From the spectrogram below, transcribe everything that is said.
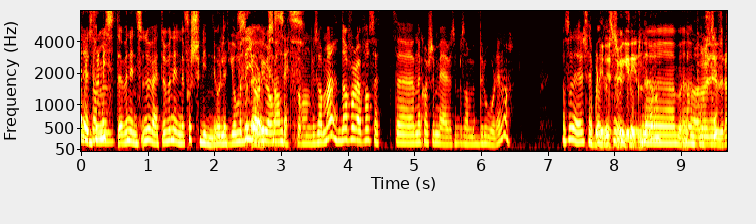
er redd for å miste venninnen sin. Du vet jo, venninner forsvinner jo litt. Jo, men det gjør eh, du uansett om hun blir sammen. Da får du i hvert fall sett henne kanskje mer hvis hun blir sammen med broren din. da. Altså, dere ser på det det som utelukkende positivt.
